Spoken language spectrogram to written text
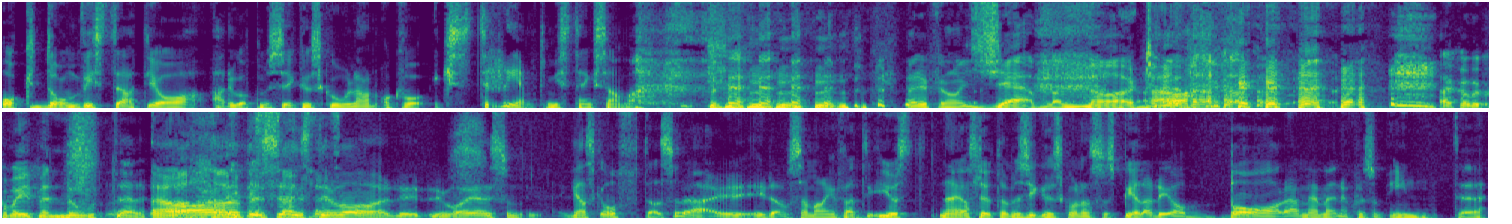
och de visste att jag hade gått musikhögskolan och var extremt misstänksamma. Vad är det för någon jävla nörd? Jag kommer komma hit med noter. Ja, precis. Det var, det, det var ju som, ganska ofta sådär i, i de sammanhangen. För att just när jag slutade musikhögskolan så spelade jag bara med människor som inte,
